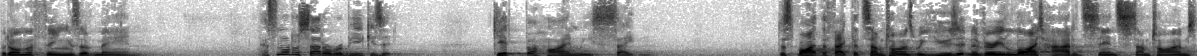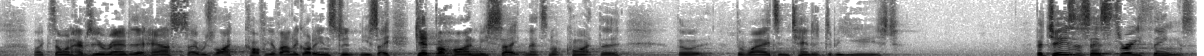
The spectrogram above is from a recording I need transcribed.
but on the things of man. That's not a subtle rebuke, is it? Get behind me, Satan. Despite the fact that sometimes we use it in a very light-hearted sense, sometimes, like someone has you around to their house and say, Would you like coffee? I've only got an instant. And you say, Get behind me, Satan. That's not quite the, the, the way it's intended to be used. But Jesus says three things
